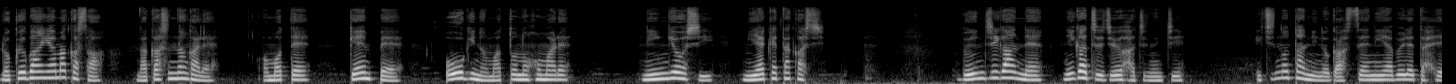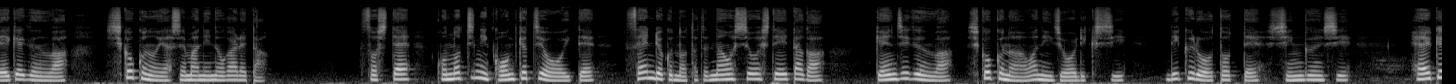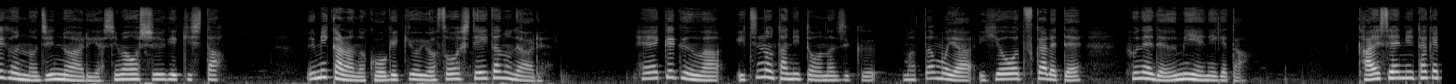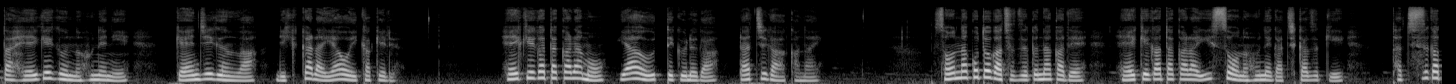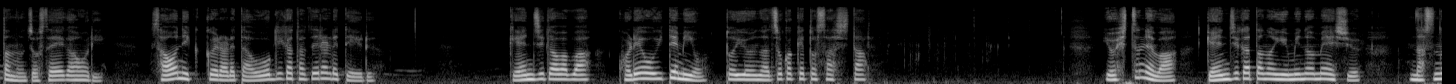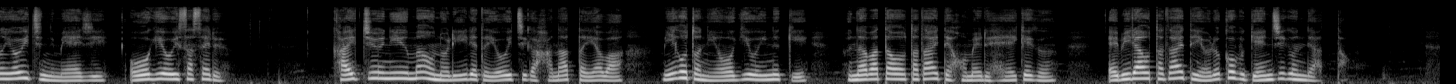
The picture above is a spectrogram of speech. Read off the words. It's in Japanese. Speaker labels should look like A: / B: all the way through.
A: 六番山笠、中洲流れ、表、源平、扇の的の誉れ、人形師、三宅隆。文治元年2月18日、一の谷の合戦に敗れた平家軍は四国の八島に逃れた。そしてこの地に根拠地を置いて戦力の立て直しをしていたが、源氏軍は四国の泡に上陸し、陸路を取って進軍し、平家軍の陣のある八島を襲撃した。海からの攻撃を予想していたのである。平家軍は一の谷と同じく、またもや意表をつかれて、船で海へ逃げた。海戦に長けた平家軍の船に、源氏軍は陸から矢を追いかける。平家型からも矢を撃ってくるが、拉致が開かない。そんなことが続く中で、平家型から一艘の船が近づき、立ち姿の女性がおり、竿にくくられた扇が立てられている。源氏側は、これをいてみよという謎かけと察した。義経は、源氏型の弓の名手、那須の余市に命じ、扇をいさせる。海中に馬を乗り入れた余市が放った矢は、見事に扇を射抜き、船旗を叩いて褒める平家軍、エビラを叩いて喜ぶ源氏軍であった。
